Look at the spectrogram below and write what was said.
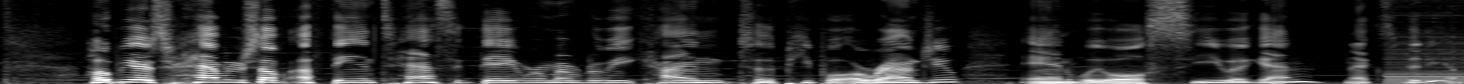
Hope you guys are having yourself a fantastic day. Remember to be kind to the people around you, and we will see you again next video.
